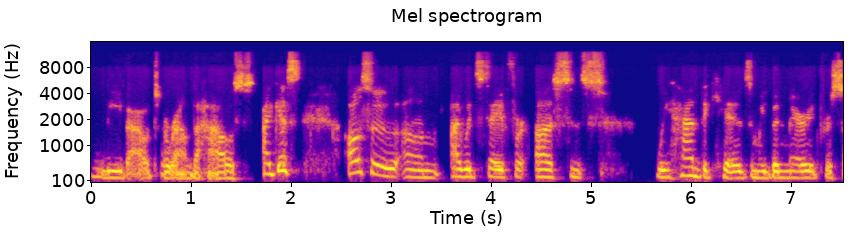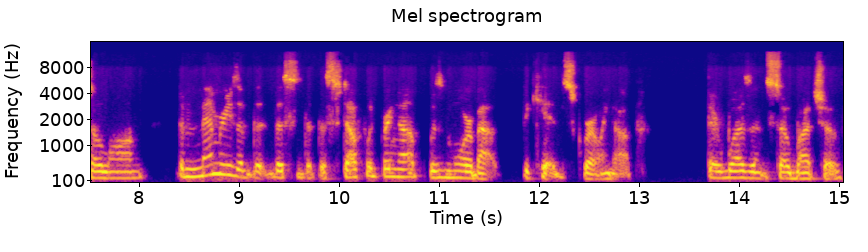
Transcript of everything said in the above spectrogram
leave out around the house. I guess also um, i would say for us since we had the kids and we'd been married for so long the memories of the this that the stuff would bring up was more about the kids growing up. There wasn't so much of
